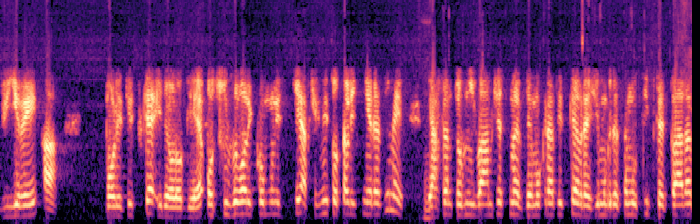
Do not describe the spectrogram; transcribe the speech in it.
víry a politické ideologie odsuzovali komunisti a všechny totalitní režimy. Já jsem domnívám, že jsme v demokratickém režimu, kde se musí předkládat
